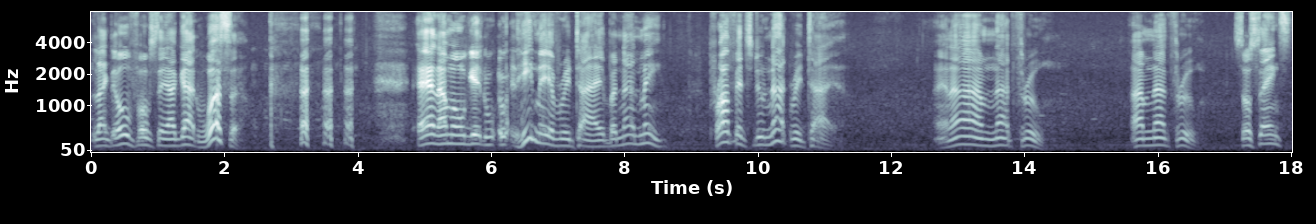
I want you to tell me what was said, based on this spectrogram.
like the old folks say, I got wusser. and I'm gonna get, he may have retired, but not me. Prophets do not retire. And I'm not through. I'm not through. So saints,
